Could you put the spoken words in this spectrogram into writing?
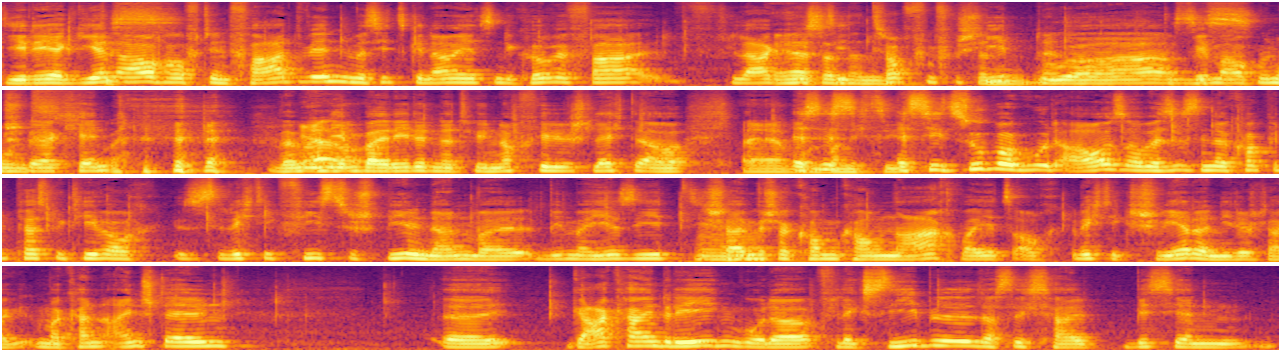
Die reagieren auch auf den Fahrtwind. Man sieht es genau, wenn ich jetzt in die Kurve fahre, Schlag, Ja, es die Tropfen verschiebt, dann- Uah, das wie man auch unschwer uns- kennt. Wenn man Ja, nebenbei redet, natürlich noch viel schlechter, aber Äh, wo es, ist, sieht. es sieht super gut aus, aber es ist in der Cockpit-Perspektive auch ist richtig fies zu spielen dann, weil, wie man hier sieht, die Mhm. Scheibenwischer kommen kaum nach, weil jetzt auch richtig schwerer Niederschlag ist. Man kann einstellen, äh, gar kein Regen oder flexibel, dass sich halt ein bisschen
